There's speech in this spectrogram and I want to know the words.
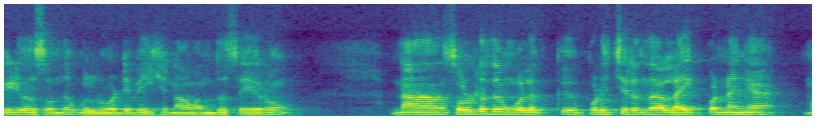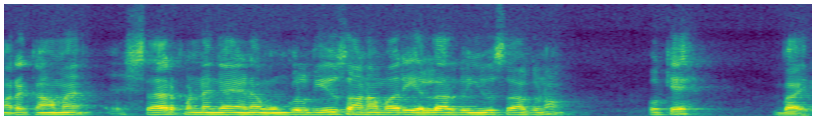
வீடியோஸ் வந்து உங்களுக்கு நோட்டிஃபிகேஷனாக வந்து சேரும். நான் சொல்கிறது உங்களுக்கு பிடிச்சிருந்தா லைக் பண்ணுங்கள் மறக்காமல் ஷேர் பண்ணுங்கள் ஏன்னா உங்களுக்கு யூஸ் ஆன மாதிரி எல்லாருக்கும் யூஸ் ஆகணும். ஓகே பாய்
